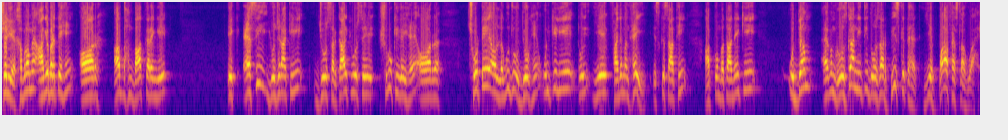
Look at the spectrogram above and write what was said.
चलिए, खबरों में आगे बढ़ते हैं और अब हम बात करेंगे एक ऐसी योजना की जो सरकार की ओर से शुरू की गई है और छोटे और लघु जो उद्योग हैं, उनके लिए तो ये फ़ायदेमंद है ही। इसके साथ ही आपको हम बता दें कि उद्यम एवं रोज़गार नीति 2020 के तहत ये बड़ा फैसला हुआ है।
